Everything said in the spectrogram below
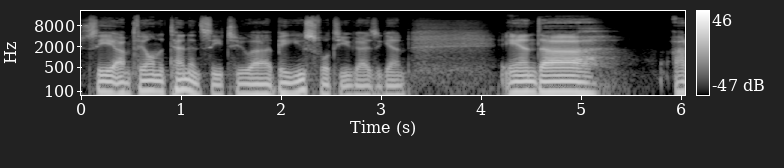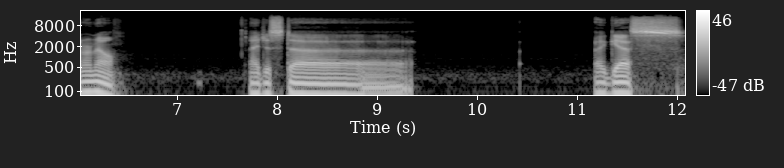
see, I'm feeling the tendency to uh, be useful to you guys again. And uh, I don't know. I just, uh, I guess,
